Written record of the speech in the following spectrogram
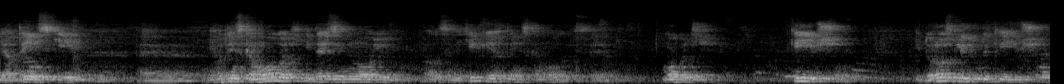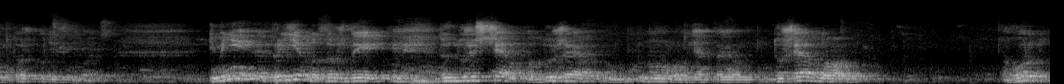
Яготинський, е, Яготинська молодь іде зі мною, але це не тільки Яготинська молодь, це молодь Київщини. і дорослі люди Київщини, теж ходять зі мною. І мені е, приємно завжди, е, дуже щемко, дуже ну, якби, душевно гордо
